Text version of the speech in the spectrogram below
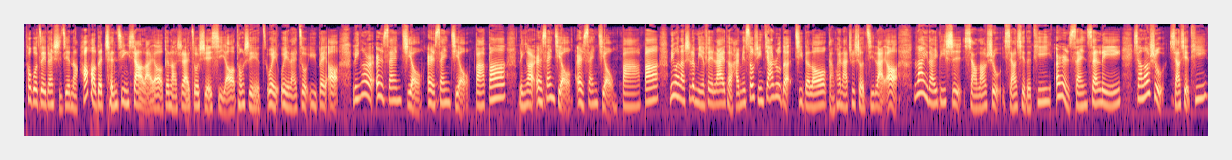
透过这一段时间呢，好好的沉静下来哦，跟老师来做学习哦，同时也为未来做预备哦。零二二三九二三九八八零二二三九二三九八八。另外，老师的免费 Light 还没搜寻加入的，记得喽，赶快拿出手机来哦。Light 的 ID 是小老鼠小写的 T 二三三零，小老鼠小写 T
